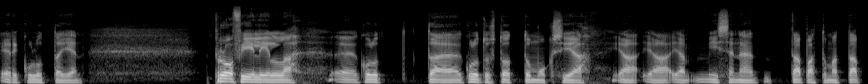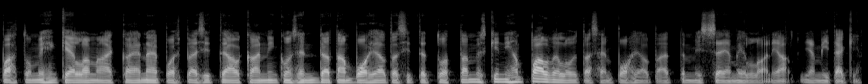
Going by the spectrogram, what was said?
eri kuluttajien profiililla kulut, kulutustottumuksia ja, ja, ja missä nämä tapahtumat tapahtuu, mihin kellonaikaan ja näin poispäin. Sitten alkaa niin kuin sen datan pohjalta sitten tuottaa myöskin ihan palveluita sen pohjalta, että missä ja milloin ja, ja mitäkin.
